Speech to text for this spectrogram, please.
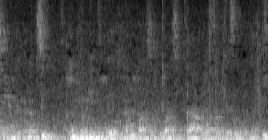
สงฆ์และคณะสิทธิ์ท่านพระมีและคณะอุบาสกอุบาสิกาวัะสัเกตสงฆ์ญย่าที่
